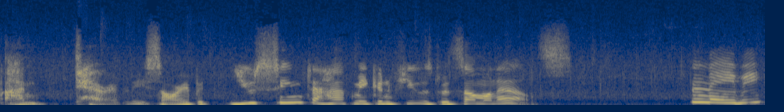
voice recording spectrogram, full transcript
I'm terribly sorry, but you seem to have me confused with someone else. Maybe.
